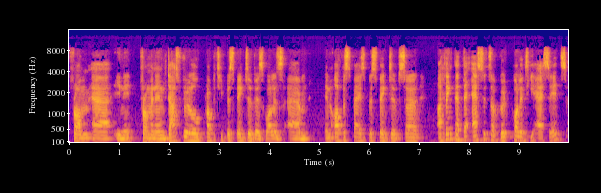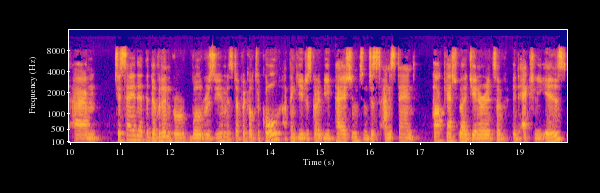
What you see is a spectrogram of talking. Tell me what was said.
from uh, in, from an industrial property perspective as well as um, an office space perspective. So I think that the assets are good quality assets. Um, to say that the dividend will, resume is difficult to call. I think you just got to be patient and just understand how cash flow generative it actually is.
